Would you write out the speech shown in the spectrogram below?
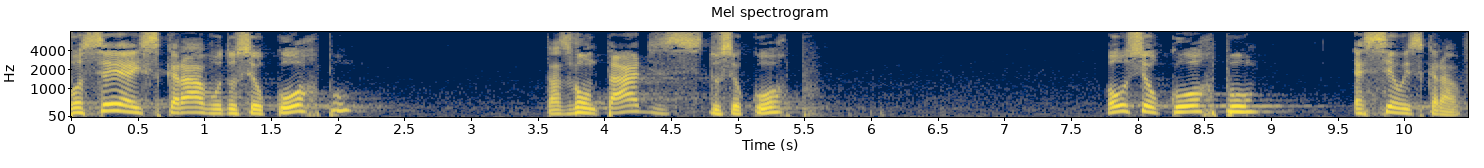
Você é escravo do seu corpo, das vontades do seu corpo? Ou o seu corpo é seu escravo?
